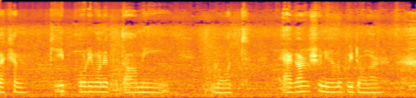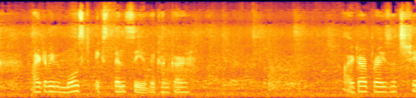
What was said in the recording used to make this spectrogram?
দেখেন কি পরিমাণে দামি মদ। এগারোশো নিরানব্বই ডলার। আর এটা মেবি মোস্ট এক্সপেন্সিভ এখানকার। আর এটার প্রাইস হচ্ছে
